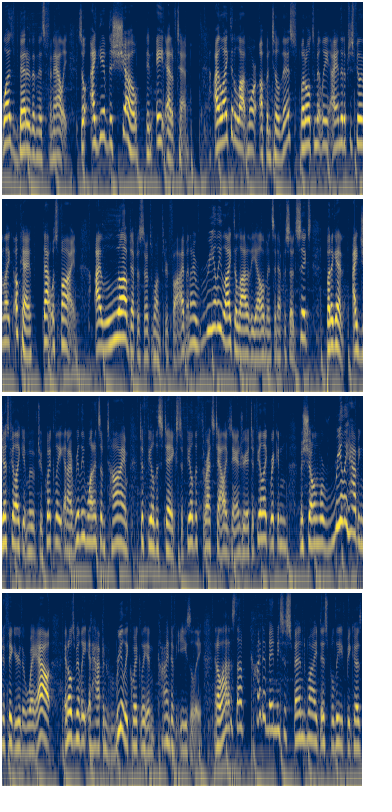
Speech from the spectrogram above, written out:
was better than this finale. So I give the show an 8 out of 10. I liked it a lot more up until this, but ultimately I ended up just feeling like, okay, that was fine. I loved episodes 1 through 5, and I really liked a lot of the elements in episode 6, but again, I just feel like it moved too quickly, and I really wanted some time to feel the stakes, to feel the threats to Alexandria, to feel like Rick and Michonne were really having to figure their way out, and ultimately it happened really quickly and kind of easily. And a lot of the stuff kind of made me suspend my disbelief because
